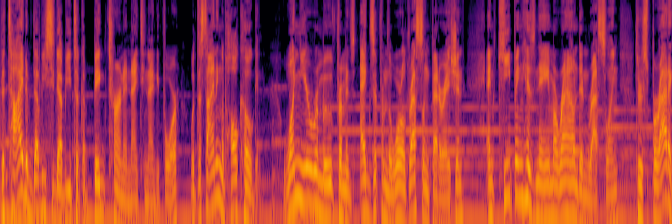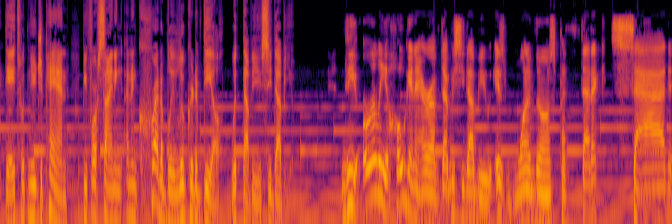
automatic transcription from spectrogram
The tide of WCW took a big turn in 1994 with the signing of Hulk Hogan, one year removed from his exit from the World Wrestling Federation, and keeping his name around in wrestling through sporadic dates with New Japan before signing an incredibly lucrative deal with WCW. The early Hogan era of WCW is one of the most pathetic, sad,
